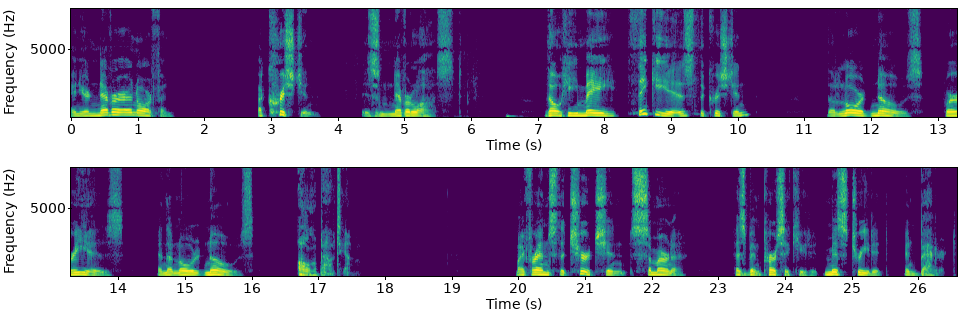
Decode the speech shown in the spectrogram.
and you're never an orphan. A Christian is never lost. Though he may think he is the Christian, the Lord knows where he is, and the Lord knows all about him. My friends, the church in Smyrna has been persecuted, mistreated, and battered.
